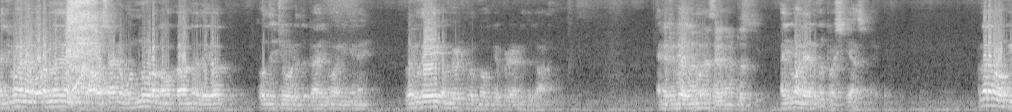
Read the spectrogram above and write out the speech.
അജ്മാനെ ഉറന്നത് അവസാനം ഒന്നുകൂടെ നോക്കാമെന്ന് ദൈവം ഒന്നിച്ചു കൊടുത്തിട്ട് അജ്മാൻ ഇങ്ങനെ വെറുതെ കമ്പ്യൂട്ടറിൽ നോക്കിയപ്പോഴാണ് ഇത് കാണുന്നത്. അതിനെപ്പറ്റി അജ്മാനായിരുന്നു ട്രസ്റ്റ് ആ അങ്ങനെ നോക്കി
